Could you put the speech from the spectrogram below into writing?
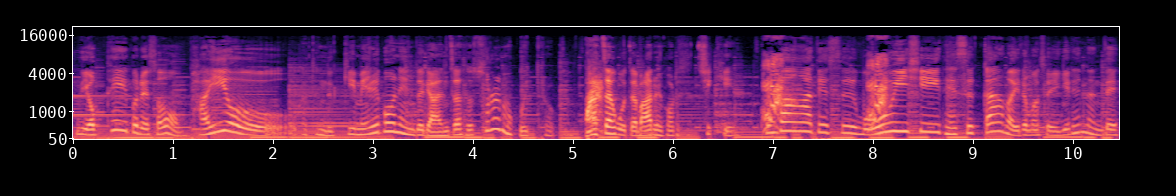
근데 옆 테이블에서 바이오 같은 느낌의 일본인들이 앉아서 술을 먹고 있더라고. 다짜고짜 말을 걸어서 치키. こんばんはです, 뭐 美味しいですか? 막 이러면서 얘기를 했는데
